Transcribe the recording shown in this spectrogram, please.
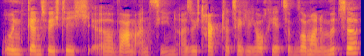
und ganz wichtig, äh, warm anziehen. Also ich trage tatsächlich auch jetzt im Sommer eine Mütze,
